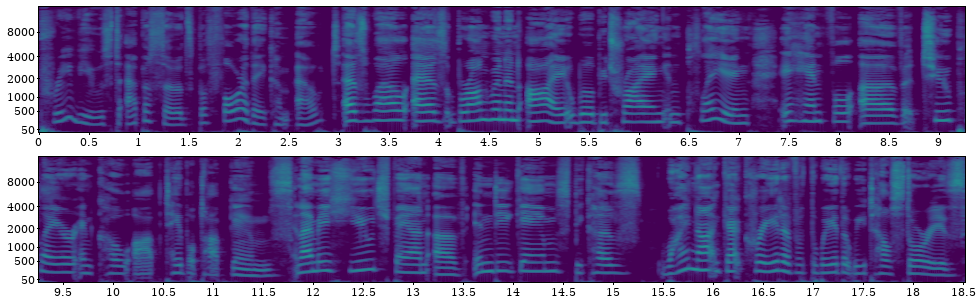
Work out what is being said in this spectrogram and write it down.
previews to episodes before they come out, as well as Bronwyn and I will be trying and playing a handful of two player and co op tabletop games. And I'm a huge fan of indie games because why not get creative with the way that we tell stories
